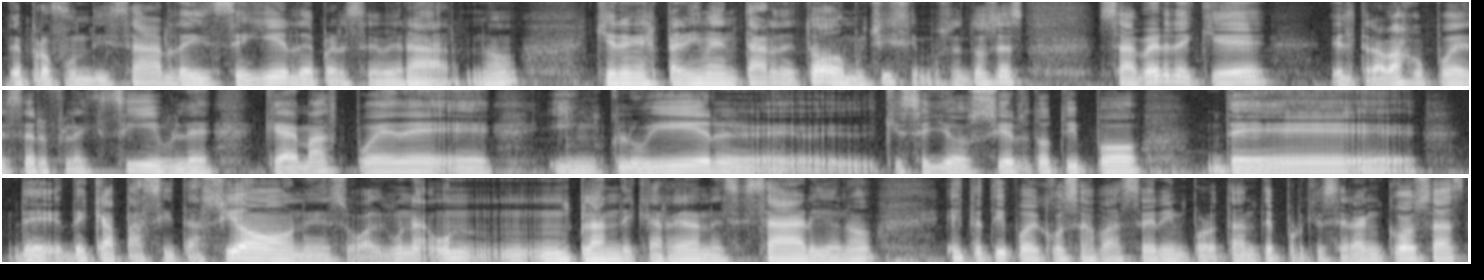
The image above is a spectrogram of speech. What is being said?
de profundizar, de seguir, de perseverar, ¿no? Quieren experimentar de todo muchísimos. Entonces, saber de que el trabajo puede ser flexible, que además puede eh, incluir, eh, qué sé yo, cierto tipo de, de, capacitaciones o alguna, un, plan de carrera necesario, ¿no? Este tipo de cosas va a ser importante porque serán cosas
